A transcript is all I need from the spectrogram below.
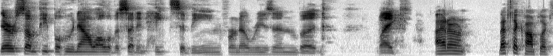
there are some people who now all of a sudden hate Sabine for no reason, but like, I don't. That's a complex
